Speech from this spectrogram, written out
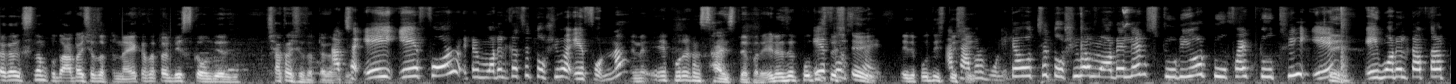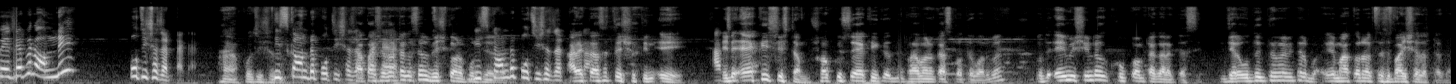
টাকা কিন্তু টাকা না টাকা ডিসকাউন্ট দিয়ে সাতাশ হাজার টাকা আচ্ছা এই এটার মডেলটা তোশিবা না? এ পরে সাইজ দিতে পারে। এটা যে পঁচিশ A4 তেইশ এই যে তেইশ আচ্ছা আবার বলি। এটা হচ্ছে তোশিবা মডেলের studio two five two three A A। এই। মডেলটা আপনারা পেয়ে যাবেন অনলি পঁচিশ হাজার টাকা হ্যাঁ ডিসকাউন্টে টাকা ছিল ডিসকাউন্ট পঁচিশ ডিসকাউন্টে পঁচিশ হাজার টাকা। আরেকটা আছে তেইশশো তিন এ আচ্ছা, এটা একই সিস্টেম সবকিছু একই ভাবে কাজ করতে পারবে। কিন্তু এই মেশিনটা খুব কম টাকা রাখতেছে। যারা উদ্যোক্তাদের ভিতরে এর মাত্র রাখতেছে বাইশ হাজার টাকা।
